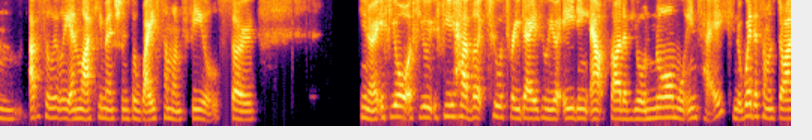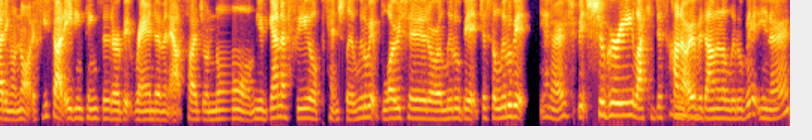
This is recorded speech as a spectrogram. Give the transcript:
Mm, absolutely. And like you mentioned, the way someone feels. So, you know if you're if you if you have like two or three days where you're eating outside of your normal intake you know whether someone's dieting or not if you start eating things that are a bit random and outside your norm you're going to feel potentially a little bit bloated or a little bit just a little bit you know a bit sugary like you just kind of mm. overdone it a little bit you know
